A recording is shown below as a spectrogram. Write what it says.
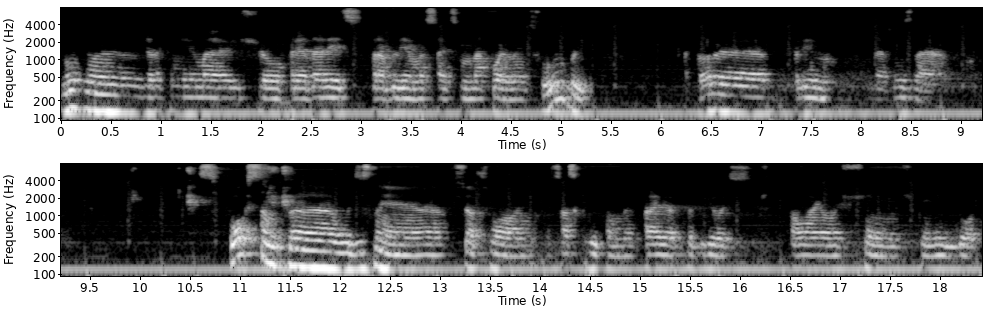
Нужно, я так понимаю, еще преодолеть проблемы с антимонопольной службой, которая, блин, даже не знаю, с Фоксом э, у Диснея все шло со скрипом, и проверка длилась, по-моему, ощущение чуть ли не год.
